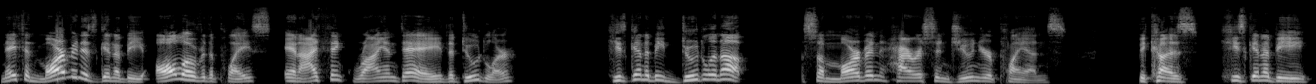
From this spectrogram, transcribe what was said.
Nathan Marvin is going to be all over the place, and I think Ryan Day, the doodler, he's going to be doodling up some Marvin Harrison Jr. plans because he's going to be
